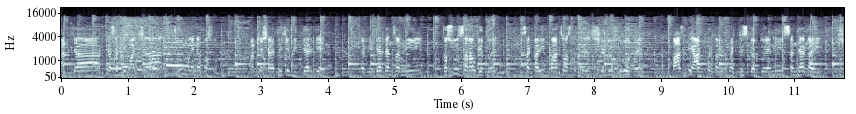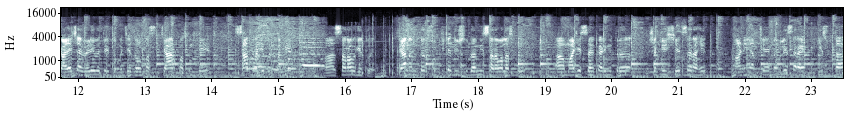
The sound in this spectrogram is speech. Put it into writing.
आणि त्या त्यासाठी मागच्या जून महिन्यापासून आमच्या शाळेतले जे विद्यार्थी आहेत त्या विद्यार्थ्यांचा मी कसून सराव घेतो आहे सकाळी पाच वाजता ते शेड्यूल सुरू होत आहे पाच ते आठपर्यंत आम्ही प्रॅक्टिस करतो आहे आणि संध्याकाळी शाळेच्या वेळेव्यतिरिक्त म्हणजे जवळपास चारपासून ते सात वाजेपर्यंत आम्ही सराव घेतोय. त्यानंतर सुट्टीच्या दिवशी सुद्धा मी सरावाला असतो. माझे सहकारी मित्र शकील शेख सर आहेत आणि आमचे नवले सर आहेत. हे सुद्धा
